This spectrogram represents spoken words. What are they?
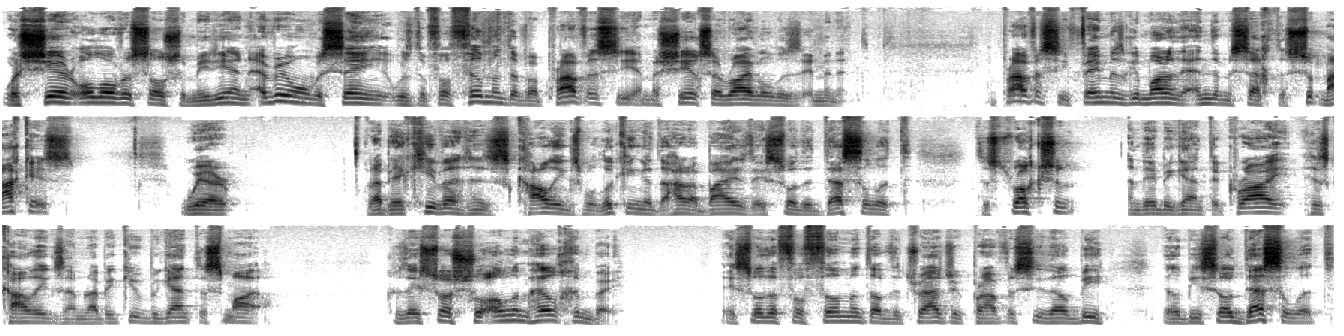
was shared all over social media, and everyone was saying it was the fulfillment of a prophecy and Mashiach's arrival was imminent. The prophecy, famous Gemara in the end of Masechta Makos, where Rabbi Akiva and his colleagues were looking at the Har HaBayis, they saw the desolate destruction, and they began to cry, his colleagues, and Rabbi Akiva began to smile, because they saw Shu'alim Helchim They saw the fulfillment of the tragic prophecy. They'll be, it'll be so desolate,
